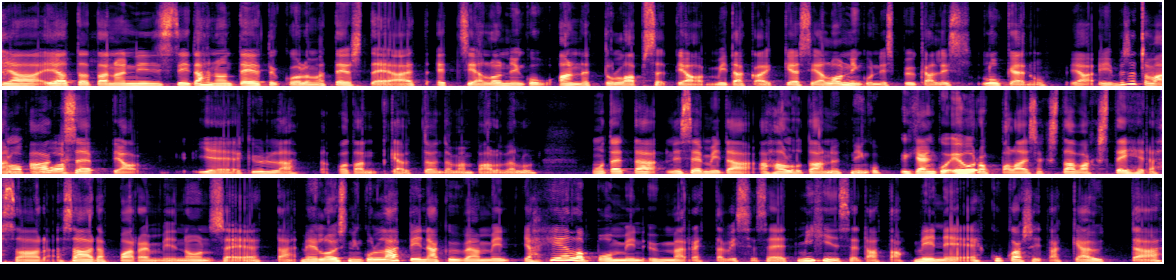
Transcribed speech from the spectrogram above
ja, ja tota noin, niin siitähän on tehty kuulemma testejä, että, että siellä on niin kuin annettu lapset ja mitä kaikkea siellä on niin kuin niissä pykälissä lukenut, ja ihmiset on vain accept ja jee, kyllä, otan nyt käyttöön tämän palvelun. Mutta että niin se, mitä halutaan nyt niin kuin ikään kuin eurooppalaiseksi tavaksi tehdä, saada, saada paremmin, on se, että meillä olisi niin kuin läpinäkyvämmin ja helpommin ymmärrettävissä se, että mihin se data menee, kuka sitä käyttää,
